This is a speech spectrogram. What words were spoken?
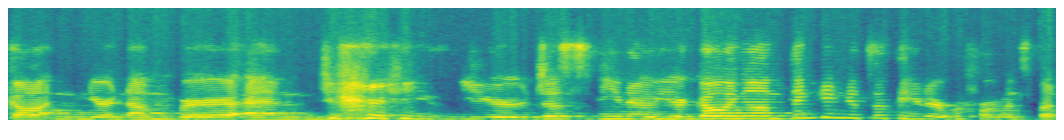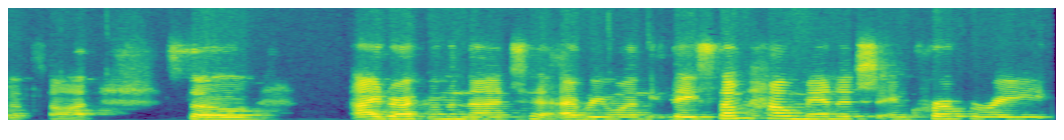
gotten your number and you're, you're just you know you're going on thinking it's a theater performance but it's not so I'd recommend that to everyone. They somehow managed to incorporate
